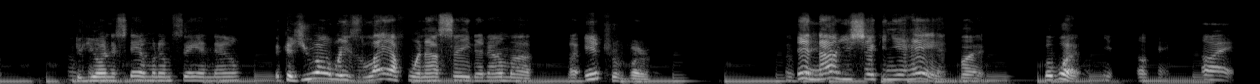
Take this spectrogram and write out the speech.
it. Do you understand what I'm saying now? Because you always laugh when I say that I'm a, a introvert, Okay. and now you're shaking your head. But but what? Okay. All right.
